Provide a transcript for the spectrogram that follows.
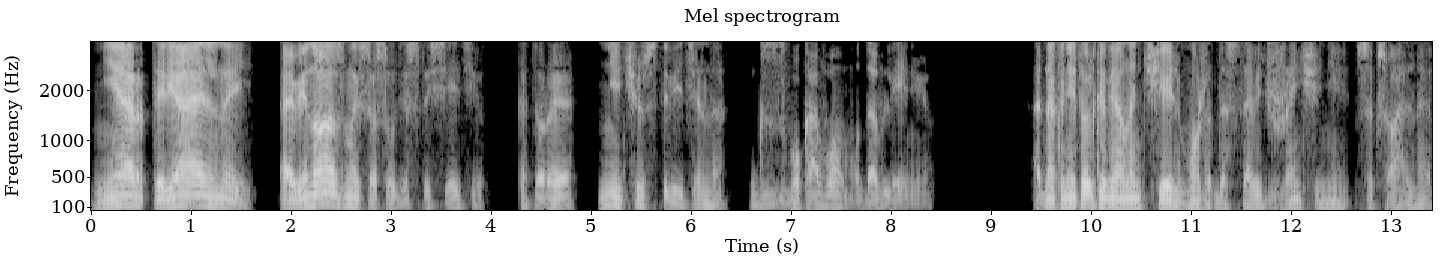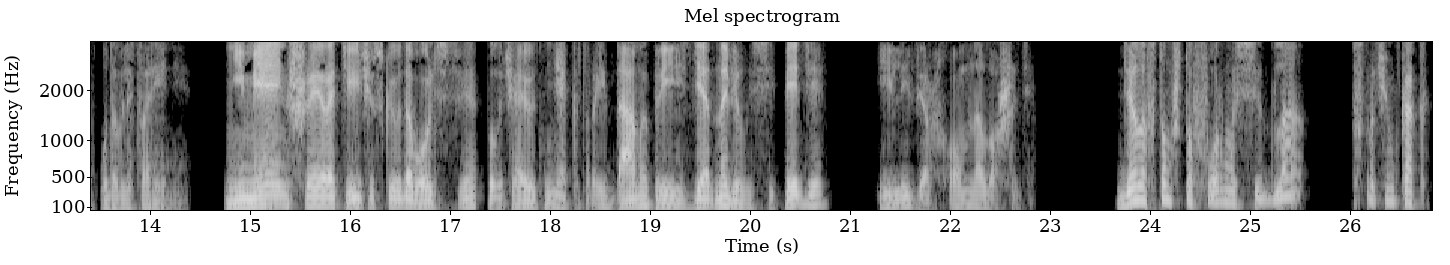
не артериальной, а венозной сосудистой сетью, которая нечувствительна к звуковому давлению. Однако не только виолончель может доставить женщине сексуальное удовлетворение. Не меньшее эротическое удовольствие получают некоторые дамы при езде на велосипеде или верхом на лошади. Дело в том, что форма седла, впрочем, как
